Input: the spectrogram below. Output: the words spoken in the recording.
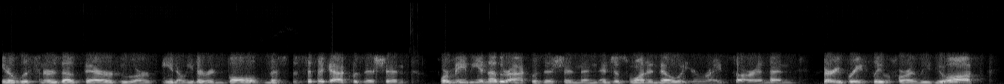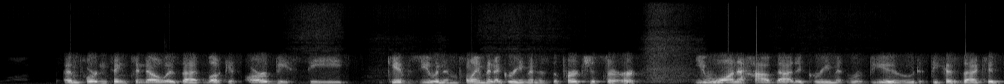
you know, listeners out there who are, you know, either involved in a specific acquisition or maybe another acquisition and, and just want to know what your rights are. And then very briefly before I leave you off, important thing to know is that look, if RBC gives you an employment agreement as the purchaser, you want to have that agreement reviewed because that could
